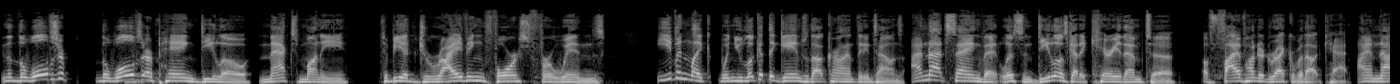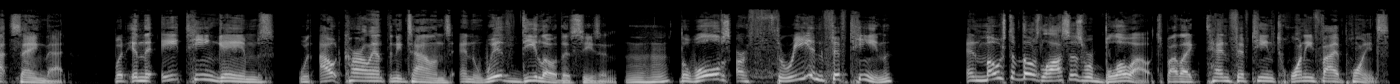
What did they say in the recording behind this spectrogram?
You know, the Wolves are the Wolves are paying D'Lo max money to be a driving force for wins. Even like when you look at the games without Karl-Anthony Towns, I'm not saying that, listen, D'Lo's got to carry them to a 500 record without Cat. I am not saying that. But in the 18 games without Karl-Anthony Towns and with D'Lo this season, mm-hmm. the Wolves are 3 and 15 and most of those losses were blowouts by like 10, 15, 25 points.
